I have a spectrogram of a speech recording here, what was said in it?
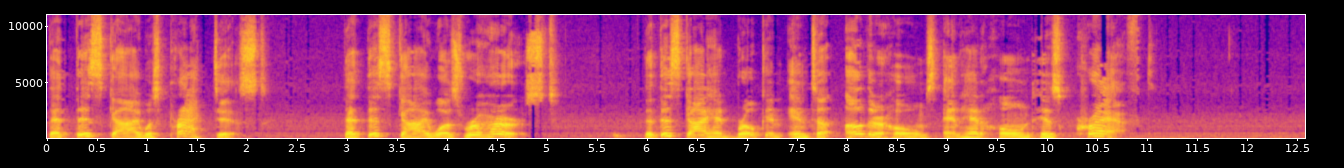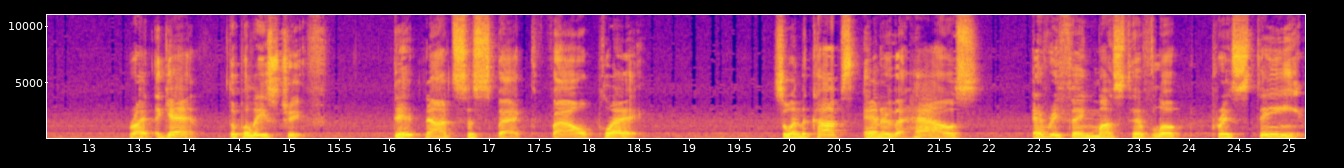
that this guy was practiced, that this guy was rehearsed, that this guy had broken into other homes and had honed his craft. Right? Again, the police chief did not suspect foul play. So when the cops enter the house, everything must have looked pristine.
